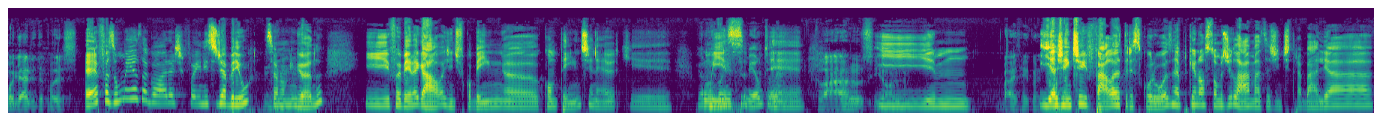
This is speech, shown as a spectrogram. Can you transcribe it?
Olhar ali depois. É, faz um mês agora, acho que foi início de abril, uhum. se eu não me uhum. engano. E foi bem legal, a gente ficou bem uh, contente, né? Porque Pelo com isso. Né? É, claro, sim. E. Hum, e a gente fala Três Coroas, né? Porque nós somos de lá, mas a gente trabalha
